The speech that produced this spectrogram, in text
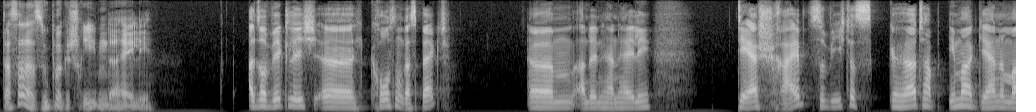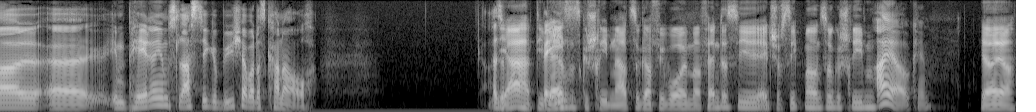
das hat er super geschrieben, der Haley. Also wirklich äh, großen Respekt ähm, an den Herrn Haley. Der schreibt, so wie ich das gehört habe, immer gerne mal äh, imperiumslastige Bücher, aber das kann er auch. Also ja, hat diverses Bane? geschrieben. Er hat sogar für Warhammer Fantasy, Age of Sigma und so geschrieben. Ah ja, okay. Ja, ja.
